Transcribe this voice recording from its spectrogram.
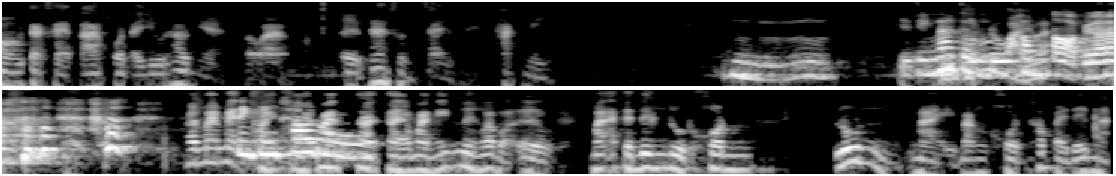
มองจากสายตาคนอายุเท่าเนี้ยแบบว่า เออน่าสนใจไหมพักนี้ อืม จริงๆน่าจะรู้คำตอบอยู่แล้ว ไม่ไม่ไม่จริงๆถอยถอยเข้ามาดูถอยถอยออกมานิดนึงว่าบอกเออมันอาจจะดึงดูดคนรุ่นใหม่บางคนเข้าไปได้ไหม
